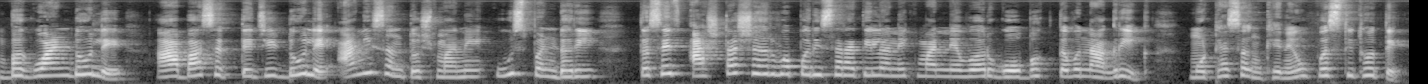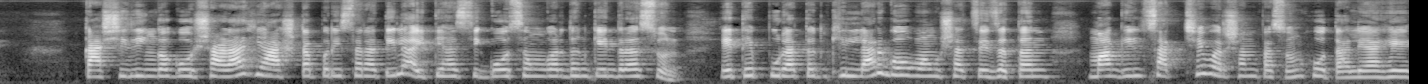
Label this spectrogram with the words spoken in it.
भगवान ढोले आबा सत्यजित ढोले आणि संतोष माने ऊस पंढरी तसेच आष्टा शहर व परिसरातील अनेक मान्यवर गोभक्त व नागरिक मोठ्या संख्येने उपस्थित होते. काशीलिंग गोशाळा ही आष्टा परिसरातील ऐतिहासिक गोसंवर्धन केंद्र असून येथे पुरातन खिल्लार गोवंशाचे जतन मागील सातशे वर्षांपासून होत आले आहे.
